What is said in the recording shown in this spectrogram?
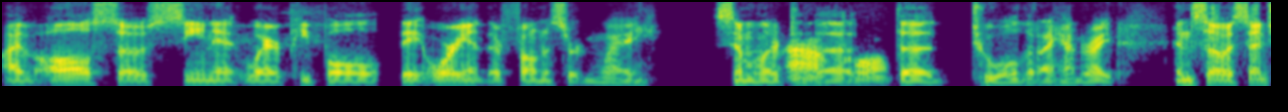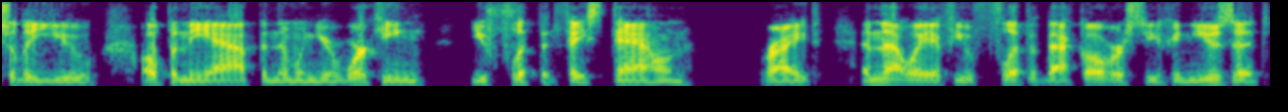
I've also seen it where people they orient their phone a certain way, similar to Oh, the cool. the tool that I had, right? And so essentially you open the app and then when you're working, you flip it face down, right? And that way if you flip it back over so you can use it,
